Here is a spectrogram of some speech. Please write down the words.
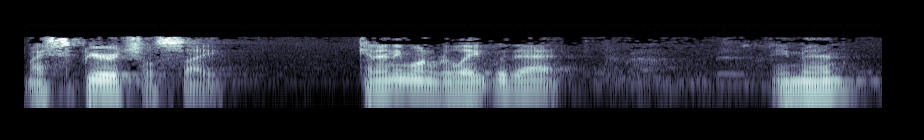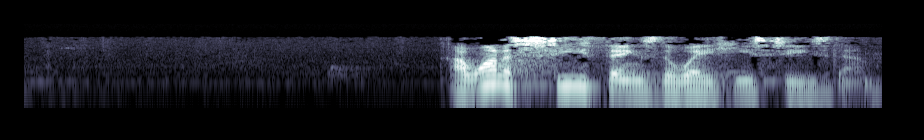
my spiritual sight. Can anyone relate with that? Amen. I want to see things the way He sees them.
